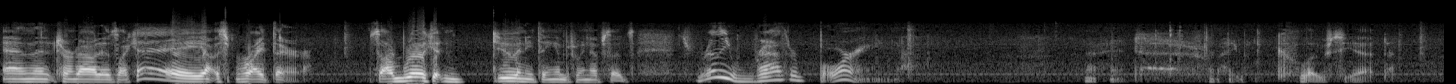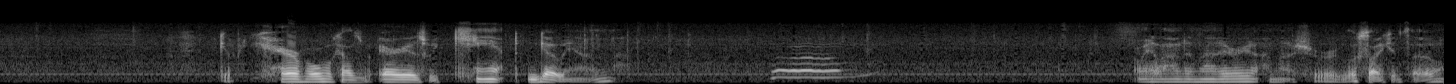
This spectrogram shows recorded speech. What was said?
and then it turned out it was like, hey, it's right there. So I really couldn't do anything in between episodes. It's really rather boring. Alright. We're not even close yet. Gotta be careful because of areas we can't go in. Um, are we allowed in that area? I'm not sure. It looks like it though.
